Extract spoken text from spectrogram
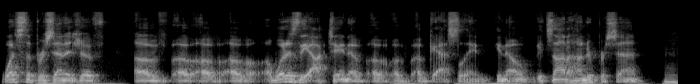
what's the percentage of of of of, of what is the octane of, of of gasoline? You know, it's not 100 percent mm.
